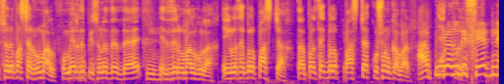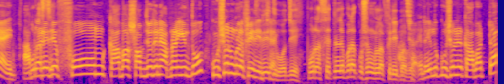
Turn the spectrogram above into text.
পিছনে পাঁচটা রুমাল। ফোমের যে পিছনে যে দেয় এই যে রুমালগুলা এগুলো থাকবে হলো পাঁচটা। তারপর থাকবে হলো পাঁচটা কুশন কাবার আর পুরা যদি সেট নেয় আপনার যে ফোম কাবা সব যদি নেয় আপনারা কিন্তু কুশনগুলো ফ্রি দিচ্ছেন। দিব জি। পুরো সেট নিলে পরে কুশনগুলা ফ্রি পাবে। আচ্ছা এটা কিন্তু কুশনের কাভারটা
